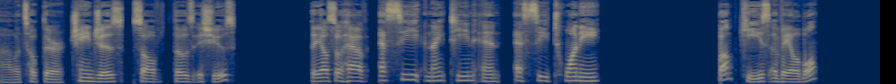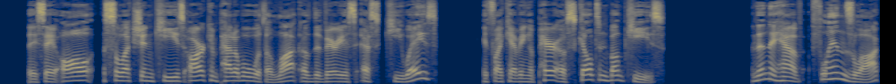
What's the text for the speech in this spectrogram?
uh, let's hope their changes solved those issues. They also have SC19 and SC20 bump keys available. They say all selection keys are compatible with a lot of the various S keyways. It's like having a pair of skeleton bump keys. And then they have Flynn's lock.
